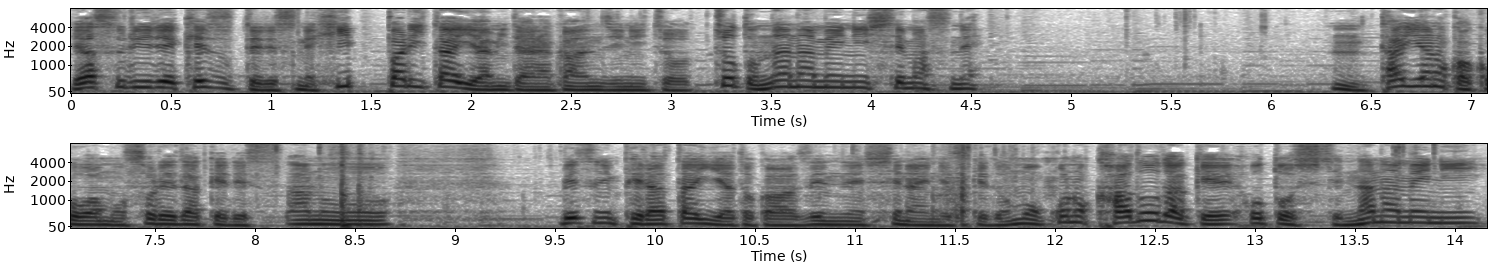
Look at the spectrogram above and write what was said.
ヤスリで削ってですね、引っ張りタイヤみたいな感じにちょ、ちょっと斜めにしてますね。うん、タイヤの加工はもうそれだけです。あのー、別にペラタイヤとかは全然してないんですけども、この角だけ落として斜めに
